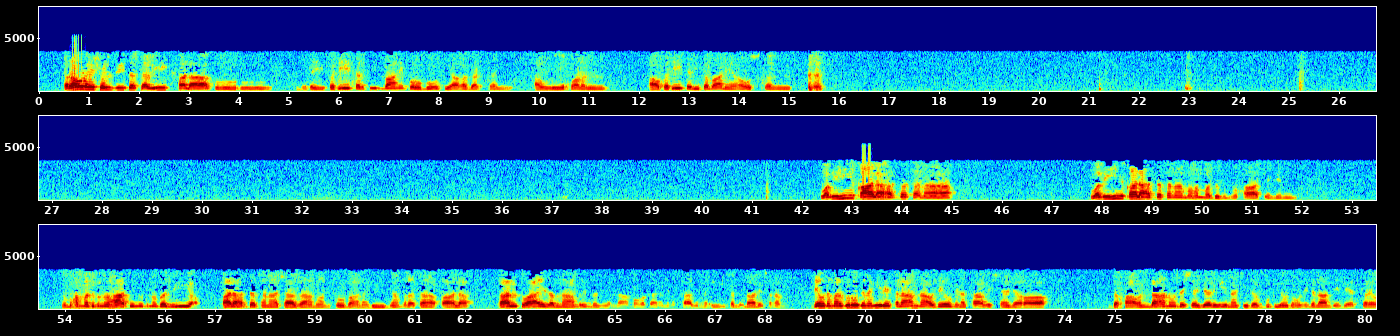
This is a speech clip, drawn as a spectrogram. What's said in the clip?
راوړې شول دوی ته سویک فلاکوه نو دی په دې ترتیب باندې په اوبو کې هغه ګډ کړل او وی خوړل او په دې طریقه باندې هغه وسکل وبه قال حدثنا وبه قال حدثنا محمد بن حاتم محمد بن حاتم بن بزیع قال حدثنا شازان عن شوبان ابي جمرة قال سالت عائز ابن عمرو رضی الله عنه وكان من اصحاب النبي صلى الله عليه وسلم دیو د مرګرو د نبی رسول سلام نه او دیو من اصحاب الشجره د خاوندانو د شجرې نه چې د بوټي او د هونې د لاندې بیت کړو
